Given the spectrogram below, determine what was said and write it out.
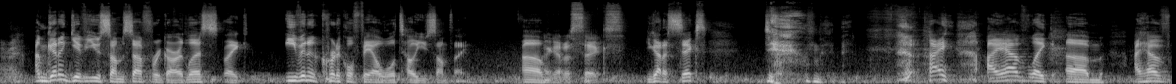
All right. I'm gonna give you some stuff regardless. Like even a critical fail will tell you something. Um, I got a six. You got a six. Damn. I I have like um I have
